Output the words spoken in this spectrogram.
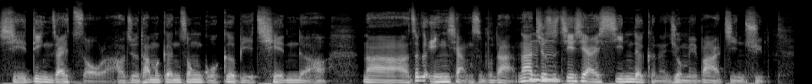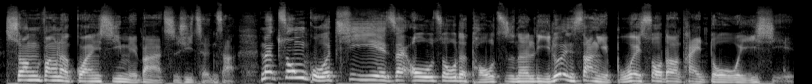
协定在走了哈，就是他们跟中国个别签的哈，那这个影响是不大，那就是接下来新的可能就没办法进去，双方的关系没办法持续成长。那中国企业在欧洲的投资呢，理论上也不会受到太多威胁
